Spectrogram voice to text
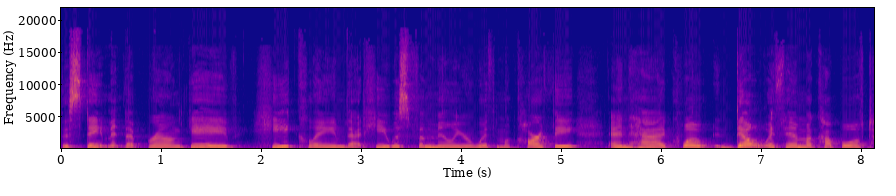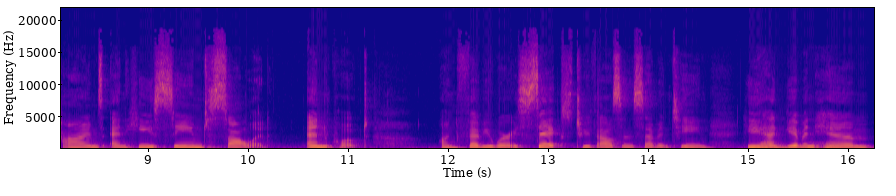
The statement that Brown gave, he claimed that he was familiar with McCarthy and had, quote, dealt with him a couple of times and he seemed solid, end quote. On February 6, 2017, he had given him,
